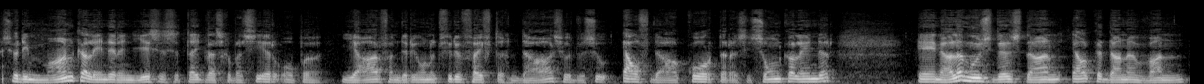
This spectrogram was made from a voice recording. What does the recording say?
So die maankalender in Jesus se tyd was gebaseer op 'n jaar van 354 dae, so dit was so 11 dae korter as die sonkalender. En hulle moes dus dan elke dan en wan,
